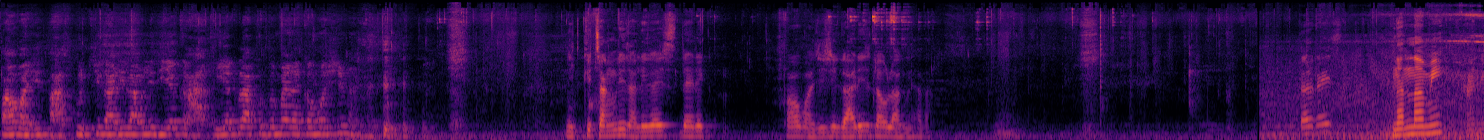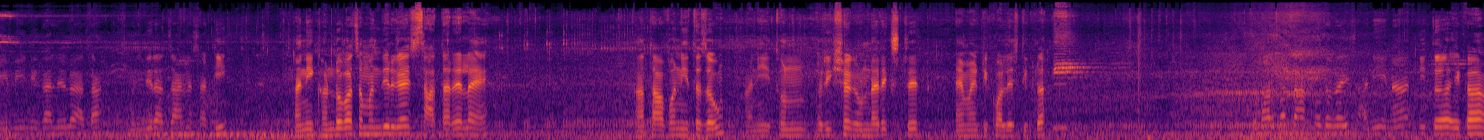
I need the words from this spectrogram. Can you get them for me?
पावभाजी फास्ट फूडची गाडी लावली ती एक एक लाख रुपये महिना ना इतकी चांगली झाली गाईस डायरेक्ट पावभाजीची गाडीच लावू लागली आता. तर गाईस नंदा मी आणि मी निघालेलो आहे आता मंदिरात जाण्यासाठी. आणि खंडोबाचं मंदिर गाईस साताऱ्याला आहे. आता आपण इथं जाऊ आणि इथून रिक्षा घेऊन direct straight M I T college तिकडं. तुम्हाला पण दाखवतो गाईज आणि ना तिथं एका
